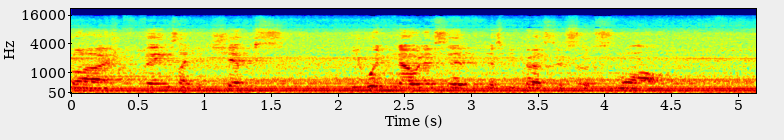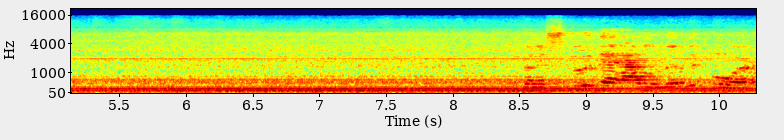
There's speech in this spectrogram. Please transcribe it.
But things like the chips, you wouldn't notice it just because they're so small. I'm going to smooth that out a little bit more.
